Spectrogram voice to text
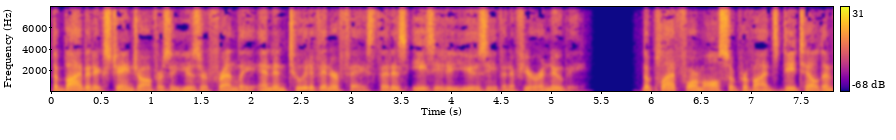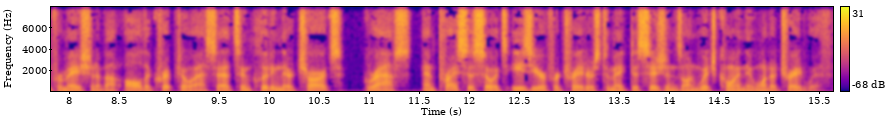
The Bybit Exchange offers a user friendly and intuitive interface that is easy to use even if you're a newbie. The platform also provides detailed information about all the crypto assets, including their charts, graphs, and prices, so it's easier for traders to make decisions on which coin they want to trade with.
